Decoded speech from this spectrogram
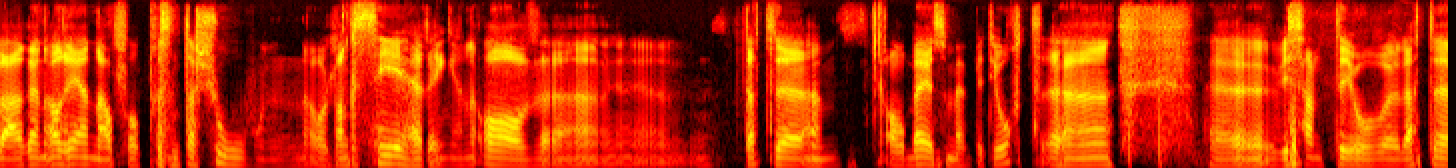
være en arena for presentasjonen og lanseringen av uh, dette arbeidet som er blitt gjort. Vi sendte jo dette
